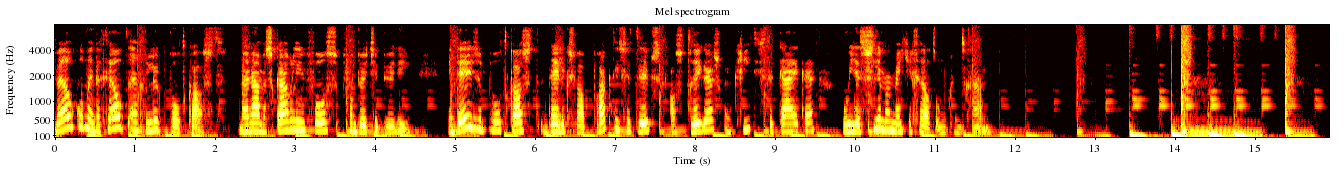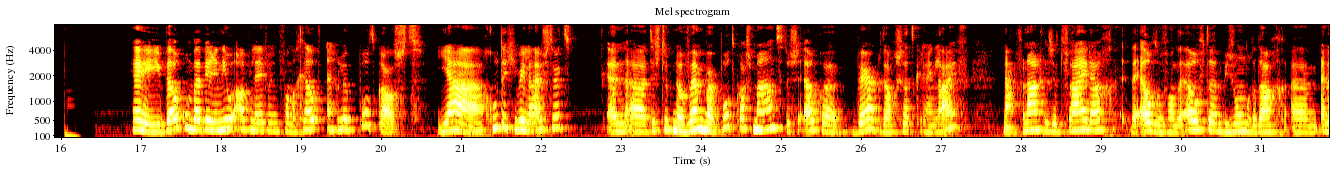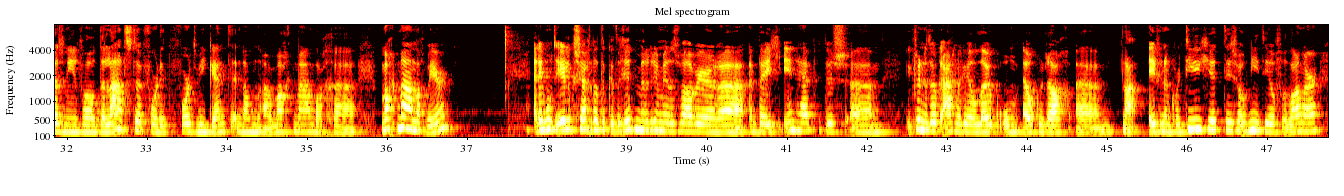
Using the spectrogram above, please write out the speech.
Welkom in de Geld en Geluk podcast. Mijn naam is Carolien Vos van Budget Buddy. In deze podcast deel ik zowel praktische tips als triggers om kritisch te kijken hoe je slimmer met je geld om kunt gaan. Hey, welkom bij weer een nieuwe aflevering van de Geld en Geluk podcast. Ja, goed dat je weer luistert. En uh, het is natuurlijk november podcastmaand, dus elke werkdag zet ik er een live. Nou, vandaag is het vrijdag, de 11e van de 11e, een bijzondere dag. Um, en dat is in ieder geval de laatste voor, dit, voor het weekend. En dan uh, mag, ik maandag, uh, mag ik maandag weer. En ik moet eerlijk zeggen dat ik het ritme er inmiddels wel weer uh, een beetje in heb. Dus um, ik vind het ook eigenlijk heel leuk om elke dag um, nou, even een kwartiertje, het is ook niet heel veel langer,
